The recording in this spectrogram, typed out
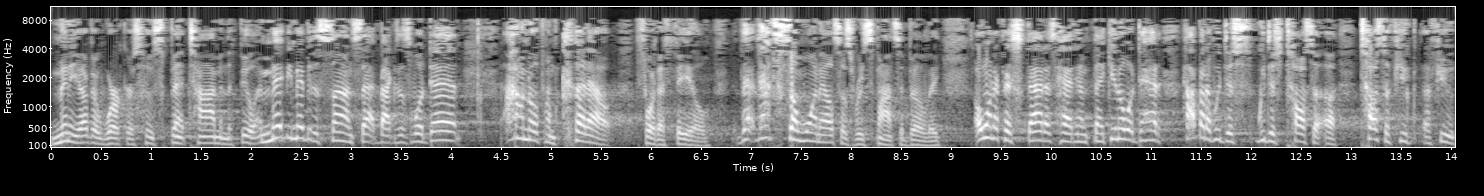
many other workers who spent time in the field. And maybe, maybe the son sat back and says, well, dad, I don't know if I'm cut out for the field. That, that's someone else's responsibility. I wonder if his status had him think, you know what, dad, how about if we just, we just toss a, a toss a few, a few,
